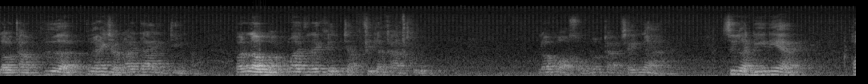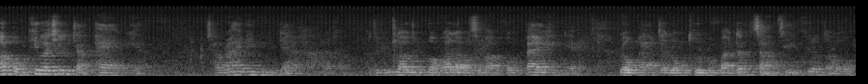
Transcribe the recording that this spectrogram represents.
เราทำเพื่อเพื่อให้ชาวไร่ได้จริงๆเพราะเราหวังว่าจะได้เครื่องจักรที่ราคาถูกแล้วเหมาะสมกับการใช้งาน ซึ่งอันนี้เนี่ยเพราะผมคิดว่าเครื่องจักรแพงเนี่ยชาวไร่ไม่มีปัญญาหา ถึงเราถึงบอกว่าเราสมาคมแป้งเองเนี่ยโรงงานจะลงทุนประมาณตั้งสามสี่เครื่องต่อโรง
